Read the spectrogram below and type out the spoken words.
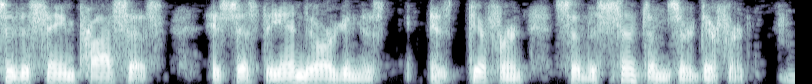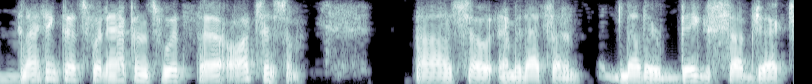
to the same process. It's just the end organ is, is different, so the symptoms are different. Mm-hmm. And I think that's what happens with uh, autism. Uh, so, I mean, that's a, another big subject,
